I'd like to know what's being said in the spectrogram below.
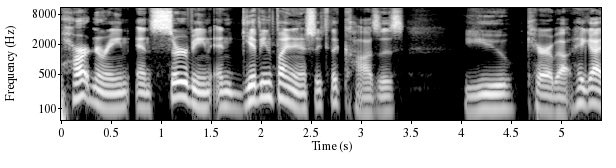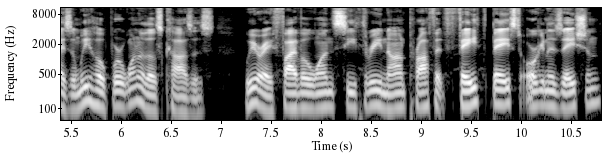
partnering and serving and giving financially to the causes you care about. Hey, guys, and we hope we're one of those causes. We are a 501c3 nonprofit faith based organization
